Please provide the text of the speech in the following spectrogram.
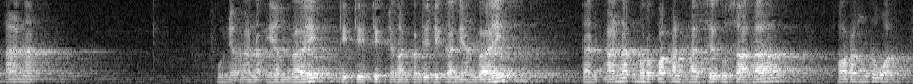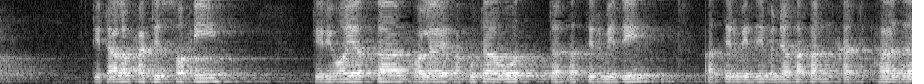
anak. Punya anak yang baik, dididik dengan pendidikan yang baik dan anak merupakan hasil usaha orang tua. Di dalam hadis sahih diriwayatkan oleh Abu Dawud dan At-Tirmidzi, At-Tirmidzi menyatakan hadza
